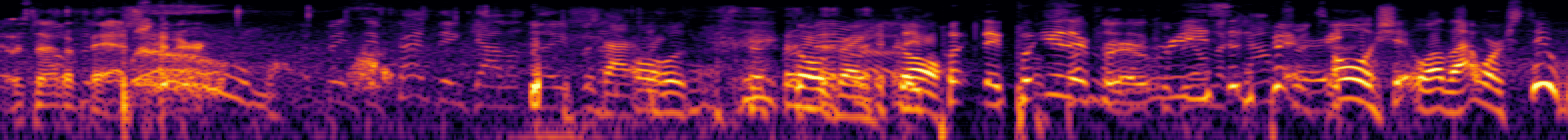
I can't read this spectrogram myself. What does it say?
Ball. That was, not a bad hitter. Have been defending gallantly, but Shot Oh, right. Go, Greg, go. Put, they put you there for a they could be on the reason, Perry. Oh shit! Well, that works too.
